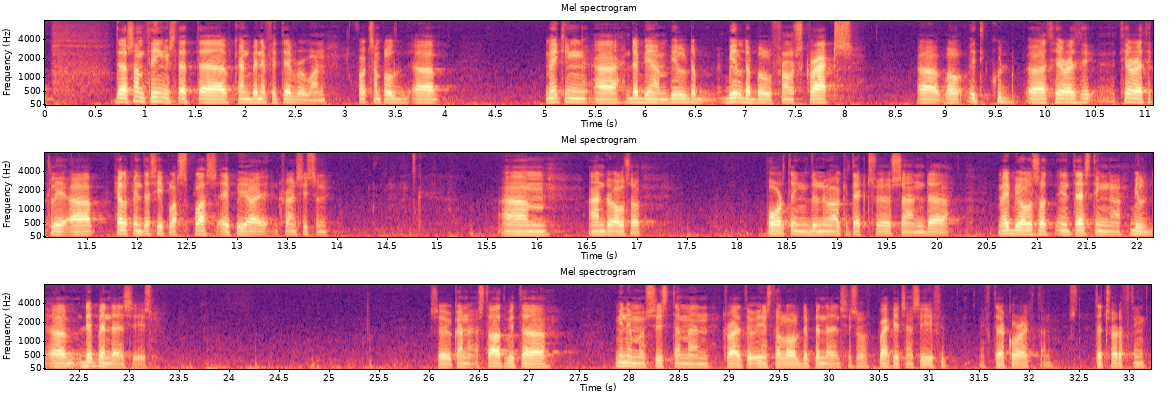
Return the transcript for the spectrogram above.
there are some things that uh, can benefit everyone. For example, uh, making uh, Debian build buildable from scratch. Uh, well, it could theoreti theoretically help in the C++ API transition. Um, and also porting the new architectures and maybe also in testing uh, build um, dependencies. So you can start with a minimum system and try to install all dependencies of package and see if, it, if they're correct and that sort of thing.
